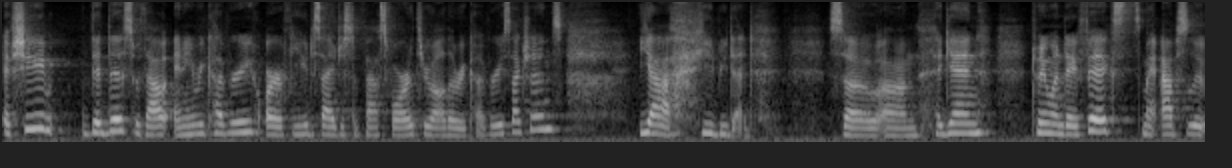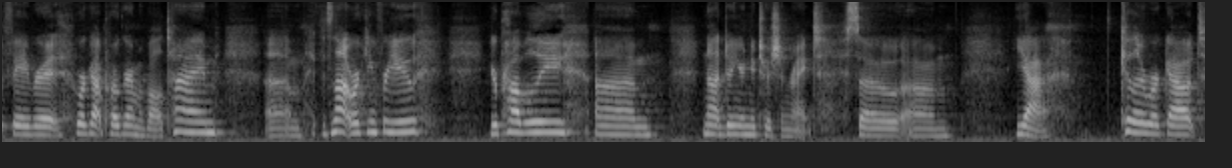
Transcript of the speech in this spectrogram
if she did this without any recovery or if you decided just to fast forward through all the recovery sections, yeah, you'd be dead. So um, again, 21 Day Fix, it's my absolute favorite workout program of all time. Um, if it's not working for you, you're probably um, not doing your nutrition right. So um, yeah, killer workout.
